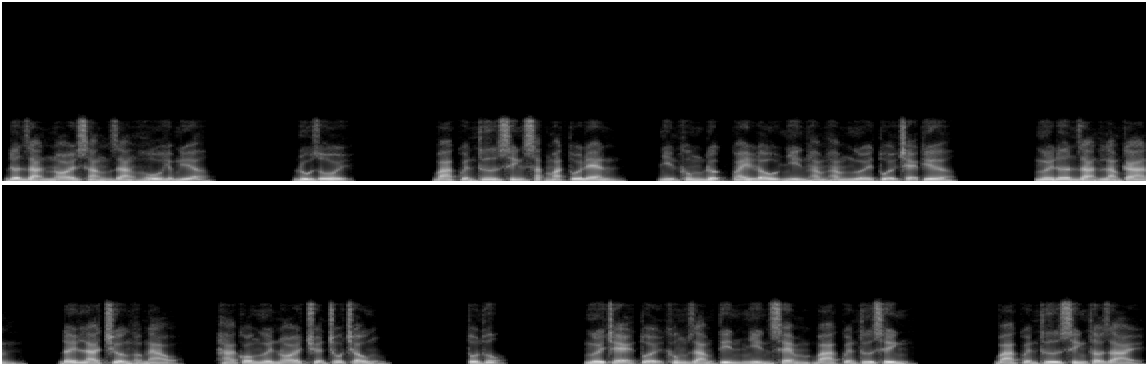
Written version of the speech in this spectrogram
Đơn giản nói rằng giang hồ hiểm nghĩa. Đủ rồi. Ba quyển thư sinh sắc mặt tối đen, nhịn không được quay đầu nhìn hàm hàm người tuổi trẻ kia. Ngươi đơn giản làm càn, đây là trường hợp nào, há có ngươi nói chuyện chỗ trống? Tôn thúc, người trẻ tuổi không dám tin nhìn xem ba quyển thư sinh. Ba quyển thư sinh thở dài.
